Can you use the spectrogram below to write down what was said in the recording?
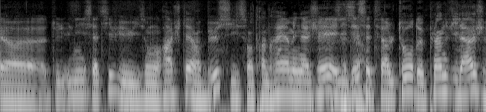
euh, une initiative. Ils ont racheté un bus, ils sont en train de réaménager. Et l'idée, c'est de faire le tour de plein de villages.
